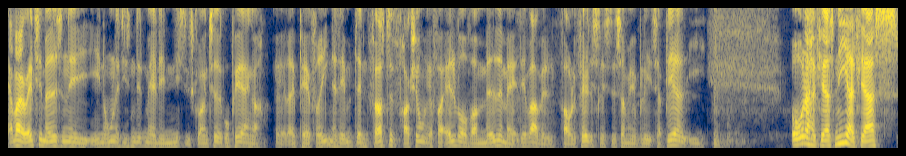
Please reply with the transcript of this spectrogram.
jeg var jo altid med sådan i, i nogle af de sådan lidt mere leninistisk orienterede grupperinger, eller i periferien af dem. Den første fraktion, jeg for alvor var medlem af, det var vel Faglig Fællesliste, som jo blev etableret i 78-79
